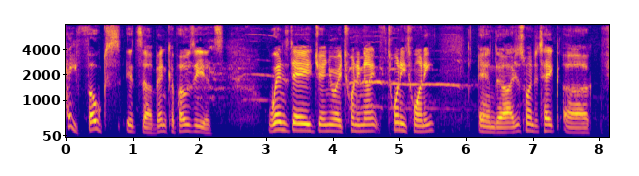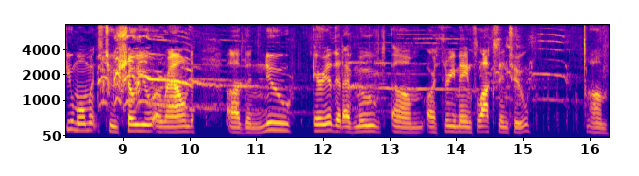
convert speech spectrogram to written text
Hey folks, it's uh, Ben Capozzi. It's Wednesday, January 29th, 2020. And uh, I just wanted to take a few moments to show you around uh, the new area that I've moved um, our three main flocks into. Um,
